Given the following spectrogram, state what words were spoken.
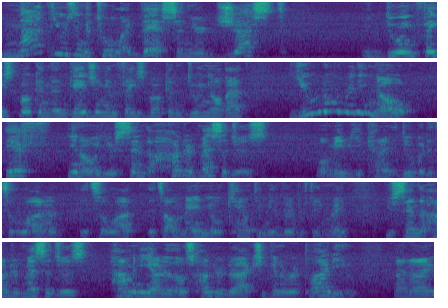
not using a tool like this and you're just doing Facebook and engaging in Facebook and doing all that you don't really know if you know you send a hundred messages well maybe you kind of do but it's a lot of it's a lot it's all manual counting of everything right you send a hundred messages how many out of those hundred are actually going to reply to you and I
